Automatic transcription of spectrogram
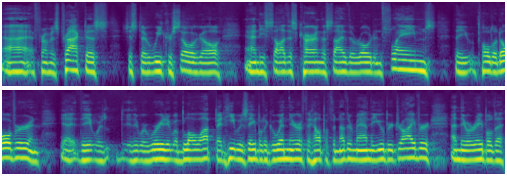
uh, from his practice just a week or so ago, and he saw this car on the side of the road in flames. They pulled it over, and they, were, they were worried it would blow up, but he was able to go in there with the help of another man, the Uber driver, and they were able to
